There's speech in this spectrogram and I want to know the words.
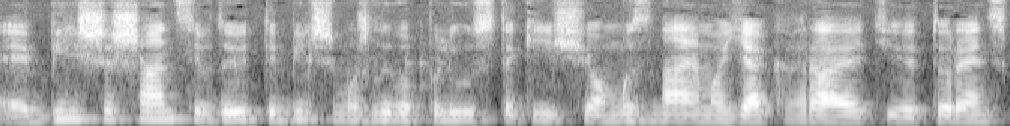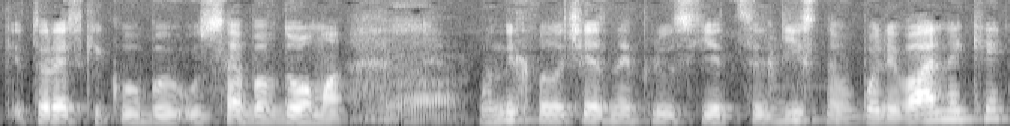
е, більше шансів дають, тим більше, можливо, плюс такий, що ми знаємо, як грають е, турецькі, турецькі клуби у себе вдома. У них величезний плюс є це дійсно вболівальники.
